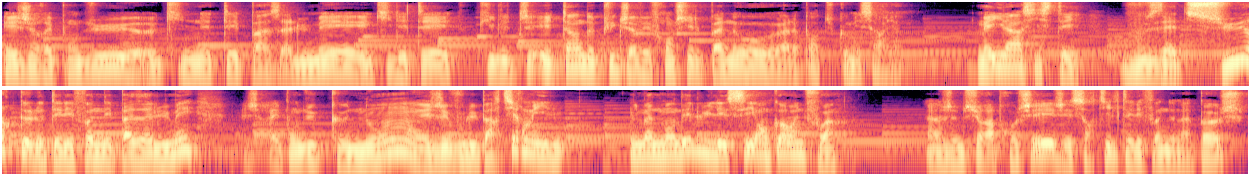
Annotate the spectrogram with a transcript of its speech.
Et j'ai répondu euh, qu'il n'était pas allumé et qu'il était, qu'il était éteint depuis que j'avais franchi le panneau euh, à la porte du commissariat. Mais il a insisté. Vous êtes sûr que le téléphone n'est pas allumé? J'ai répondu que non et j'ai voulu partir mais il, m'a demandé de lui laisser encore une fois. Alors je me suis rapproché, j'ai sorti le téléphone de ma poche.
